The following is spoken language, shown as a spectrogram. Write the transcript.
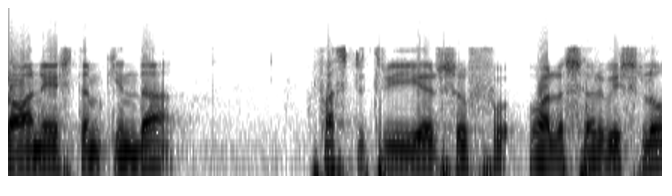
లానేస్తం కింద ఫస్ట్ త్రీ ఇయర్స్ ఆఫ్ వాళ్ళ సర్వీస్లో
